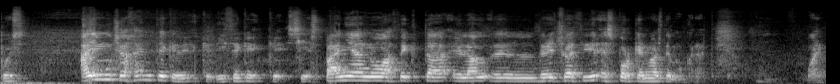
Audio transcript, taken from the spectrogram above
pues hay mucha gente que, dice que, si España no acepta el, derecho a decidir es porque no es democrática. Bueno,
